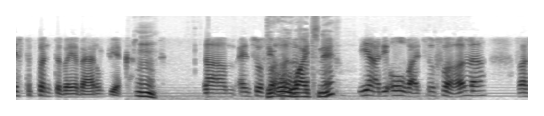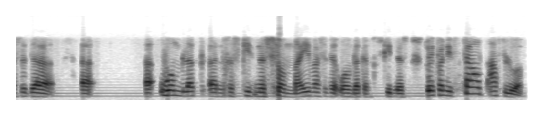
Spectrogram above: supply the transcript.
eerste punte by 'n wêreldbeker. Mm. Um, en so Die All Whites, né? Ja, die All Whites. So vir hulle was dit 'n 'n 'n oomblik in geskiedenis vir my was dit 'n oomblik in geskiedenis. Toe ek van die veld afloop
